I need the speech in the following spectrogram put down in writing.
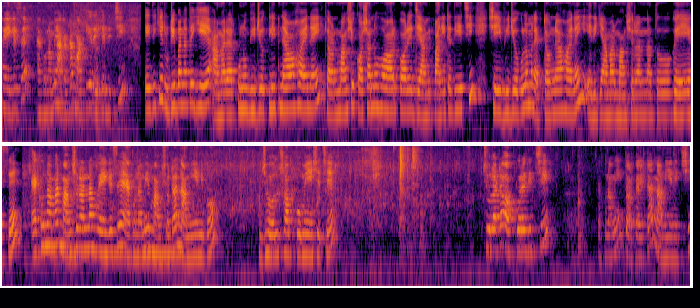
হয়ে গেছে এখন আমি আটাটা মাখিয়ে রেখে দিচ্ছি। এদিকে রুটি বানাতে গিয়ে আমার আর কোনো ভিডিও ক্লিপ নেওয়া হয় নাই কারণ মাংস কষানো হওয়ার পরে যে আমি পানিটা দিয়েছি সেই ভিডিওগুলো আমার একটাও নেওয়া হয় নাই। এদিকে আমার মাংস রান্না তো হয়ে গেছে। এখন আমার মাংস রান্না হয়ে গেছে এখন আমি মাংসটা নামিয়ে নিব। ঝোল সব কমে এসেছে। চুলাটা অফ করে দিচ্ছি। এখন আমি তরকারিটা নামিয়ে নিচ্ছি।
